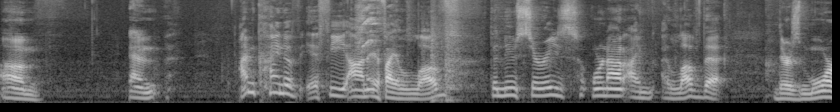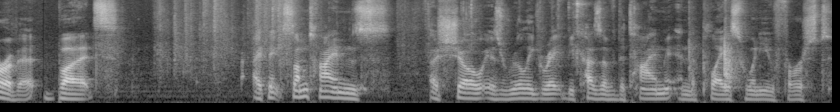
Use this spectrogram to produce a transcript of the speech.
Um, and I'm kind of iffy on if I love the new series or not. I I love that there's more of it, but I think sometimes a show is really great because of the time and the place when you first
